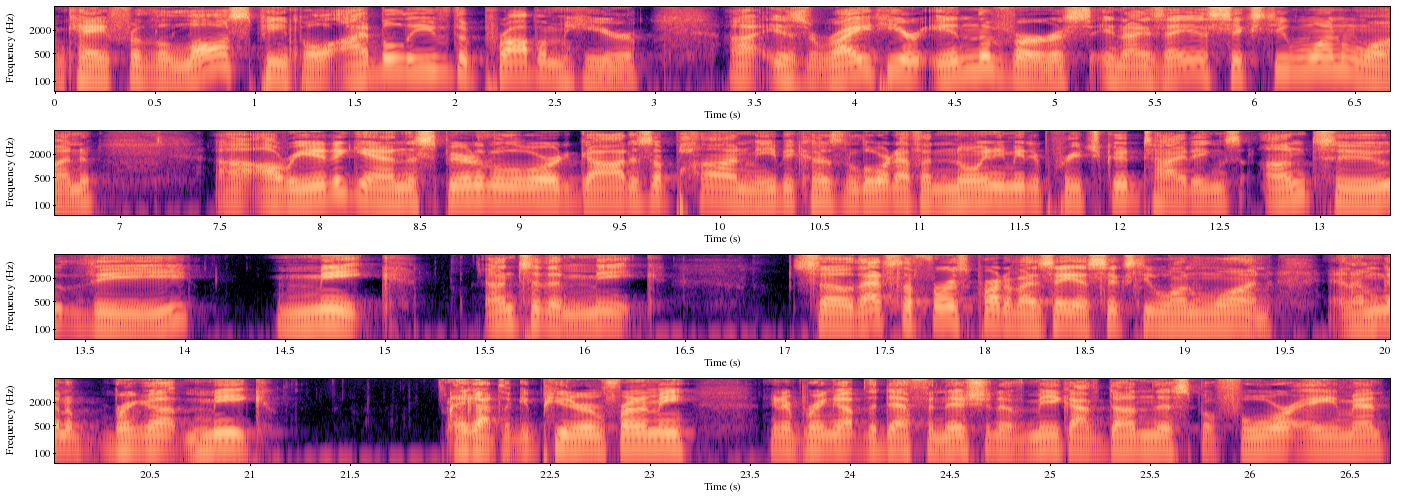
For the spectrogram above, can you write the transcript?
Okay, for the lost people, I believe the problem here uh, is right here in the verse in Isaiah 61 1. Uh, I'll read it again. The Spirit of the Lord God is upon me because the Lord hath anointed me to preach good tidings unto the meek. Unto the meek. So that's the first part of Isaiah 61 1. And I'm going to bring up meek. I got the computer in front of me. I'm going to bring up the definition of meek. I've done this before, amen.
